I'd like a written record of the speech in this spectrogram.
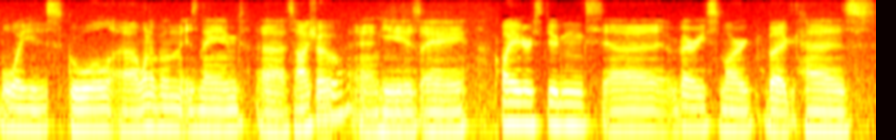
boys school. Uh, one of them is named uh, Sajo, and he is a quieter student, uh, very smart, but has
